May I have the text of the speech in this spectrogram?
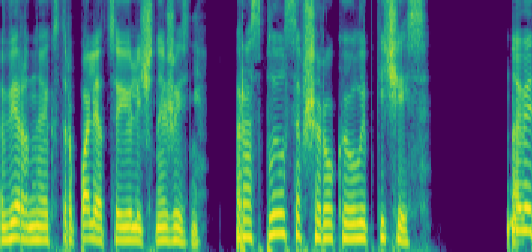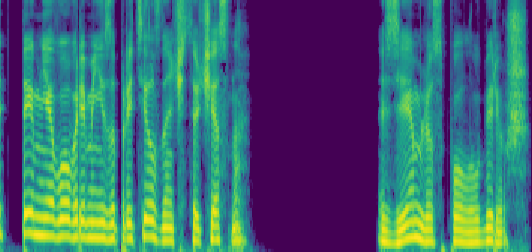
в верную экстраполяцию ее личной жизни. Расплылся в широкой улыбке Чейз. Но ведь ты мне вовремя не запретил, значит, все честно. «Землю с пола уберешь», —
